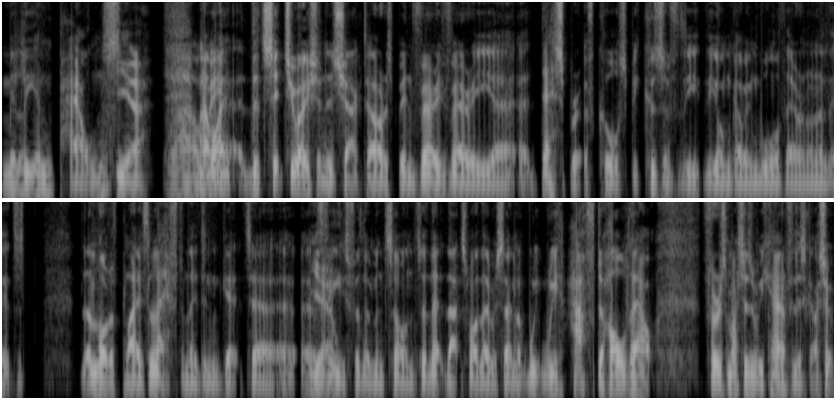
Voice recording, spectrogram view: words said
million pounds. Yeah. Wow. Now, I mean- I, the situation in Shakhtar has been very, very uh, desperate, of course, because of the, the ongoing war there. And I know there's a lot of players left and they didn't get uh, uh, Yeah. fees for them and so on. So that, that's why they were saying, look, we, we have to hold out for as much as we can for this guy. So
